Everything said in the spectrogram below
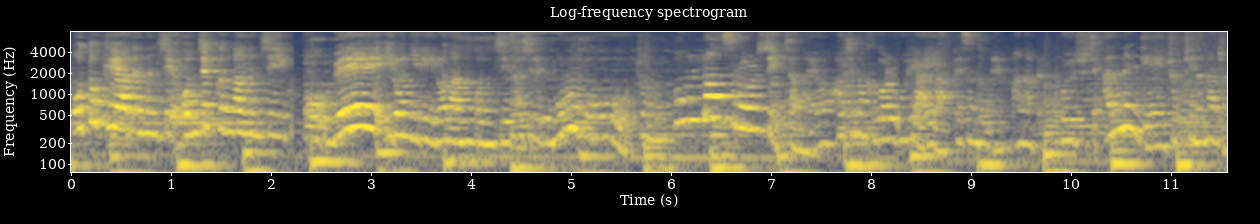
어떻게 해야 되는지 언제 끝나는지 어, 왜 이런 일이 일어나는 건지 사실 모르고 좀 혼란스러울 수 있잖아요. 하지만 그걸 우리 아이 앞에서는 웬만하면 보여주지 않는 게 좋기는 하죠.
